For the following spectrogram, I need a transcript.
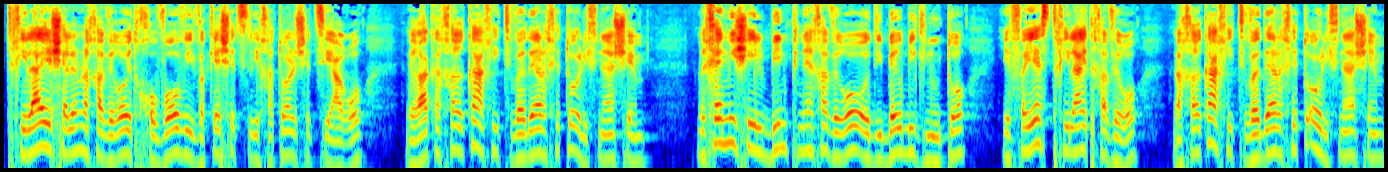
תחילה ישלם לחברו את חובו ויבקש את סליחתו על שציערו, ורק אחר כך יתוודה על חטאו לפני השם. וכן מי שהלבין פני חברו או דיבר בגנותו, יפייס תחילה את חברו, ואחר כך יתוודה על חטאו לפני השם.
